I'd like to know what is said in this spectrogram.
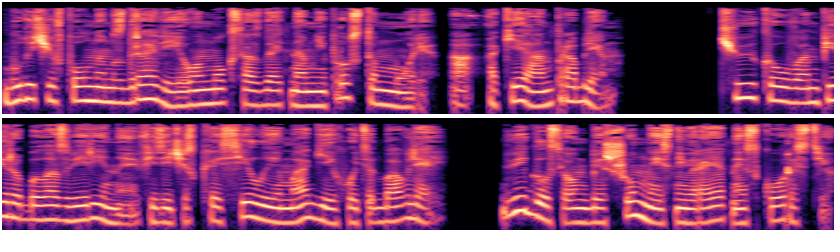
Будучи в полном здравии, он мог создать нам не просто море, а океан проблем. Чуйка у вампира была звериная, физическая сила и магия хоть отбавляй. Двигался он бесшумно и с невероятной скоростью,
